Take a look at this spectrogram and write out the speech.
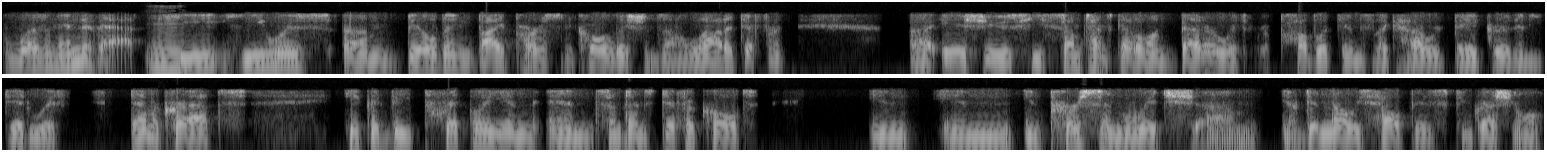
wasn't into that. He he was um, building bipartisan coalitions on a lot of different uh, issues. He sometimes got along better with Republicans like Howard Baker than he did with Democrats. He could be prickly and, and sometimes difficult in in in person, which um, you know didn't always help his congressional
